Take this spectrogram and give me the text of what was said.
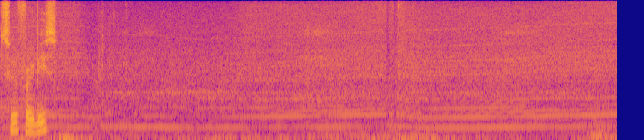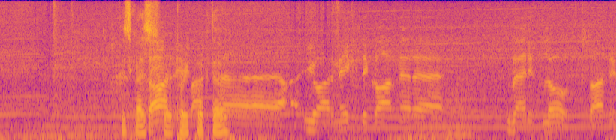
Two freebies. These guys Sorry, were pretty quick though. Uh, You are making the corner uh, very slow. The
